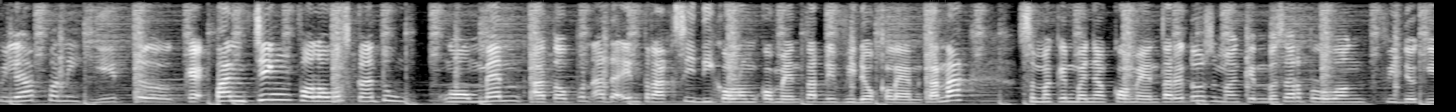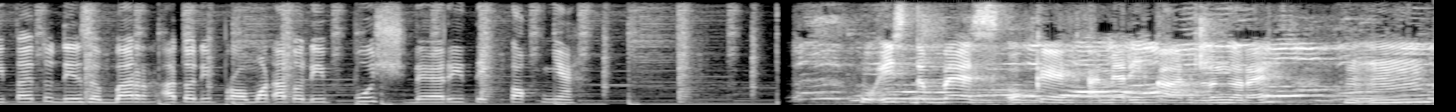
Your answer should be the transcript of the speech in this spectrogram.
pilih apa nih gitu. Kayak pancing followers kalian tuh ngomen ataupun ada interaksi di kolom komentar di video kalian karena semakin banyak komentar itu semakin besar peluang video kita itu disebar atau dipromot atau dipush dari TikToknya. Who is the best? Oke, Amerika kita denger ya. Mm-mm.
